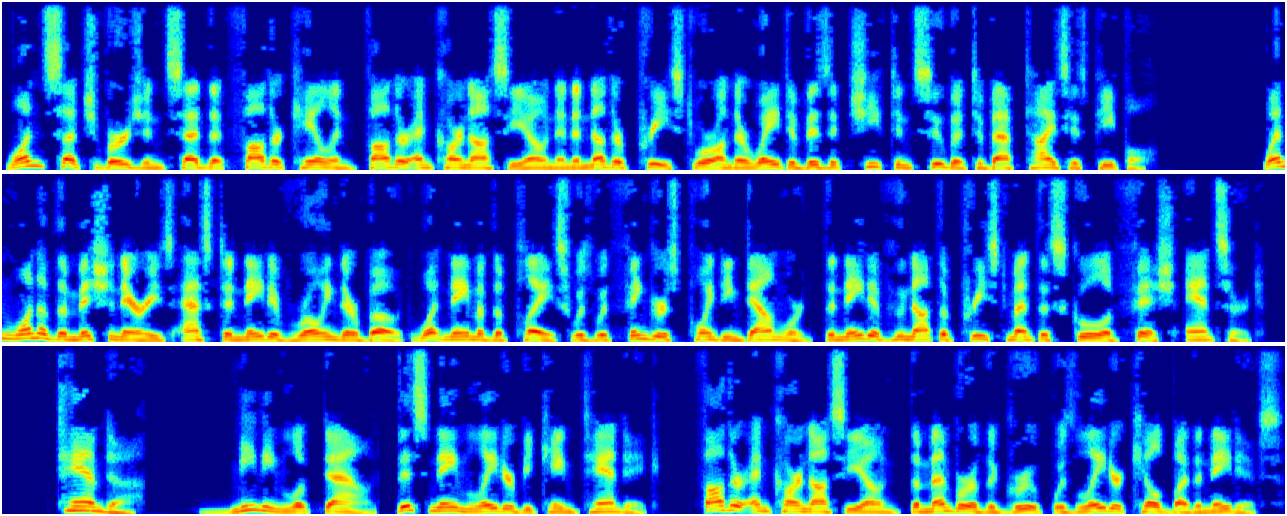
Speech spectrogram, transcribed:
One such version said that Father Kalan, Father Encarnacion and another priest were on their way to visit chieftain Suba to baptize his people. When one of the missionaries asked a native rowing their boat what name of the place was with fingers pointing downward, the native who not the priest meant the school of fish, answered, Tamda, meaning look down. This name later became Tandag. Father Encarnacion, the member of the group was later killed by the natives.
